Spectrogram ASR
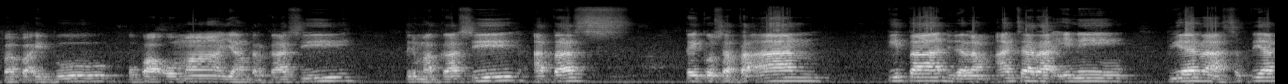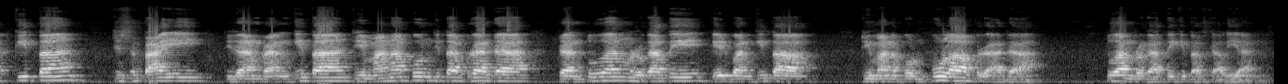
Bapak Ibu, Opa Oma yang terkasih, terima kasih atas keikutsertaan kita di dalam acara ini. Biarlah setiap kita disertai di dalam rangka kita di mana pun kita berada dan Tuhan memberkati kehidupan kita di mana pun pula berada. Tuhan berkati kita sekalian.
